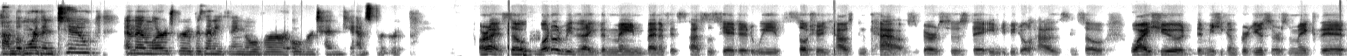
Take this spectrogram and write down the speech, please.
um, but more than two. And then large group is anything over over 10 calves per group. All right. So, what would be like the main benefits associated with socially housing calves versus the individual housing? So, why should the Michigan producers make the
